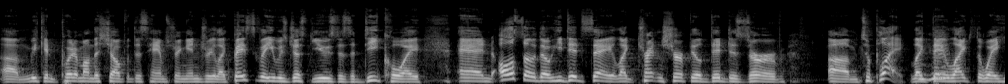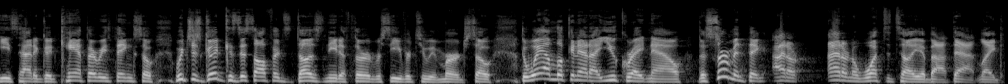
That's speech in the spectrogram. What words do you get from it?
Um, we can put him on the shelf with this hamstring injury. Like basically, he was just used as a decoy. And also, though, he did say like Trenton Sherfield did deserve um, to play. Like they liked the way he's had a good camp, everything. So, which is good because this offense does need a third receiver to emerge. So, the way I'm looking at Aiyuk right now, the Sermon thing, I don't, I don't know what to tell you about that. Like,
